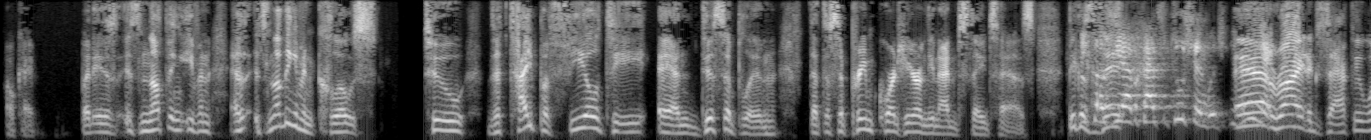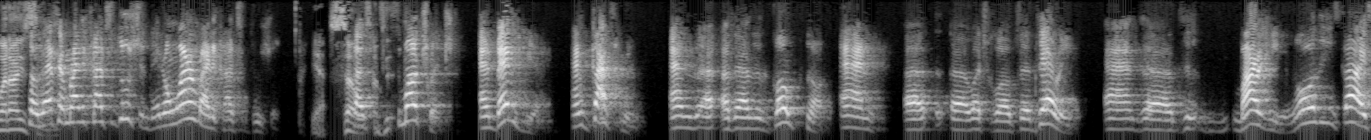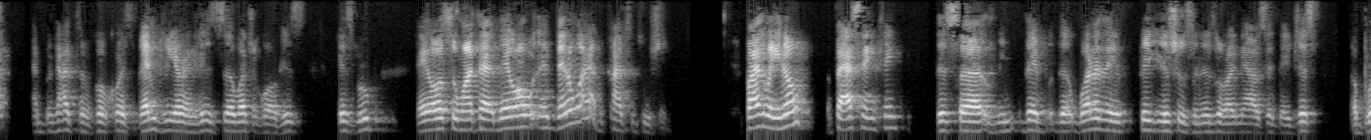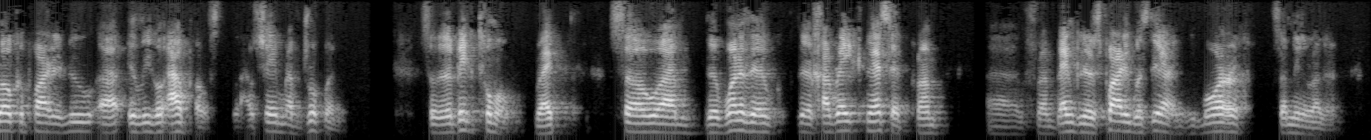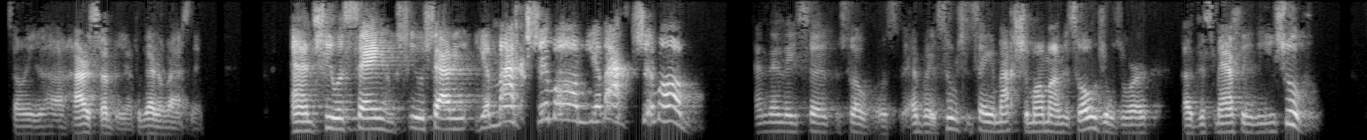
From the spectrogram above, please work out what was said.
Okay. But it is, it's nothing even, it's nothing even close to the type of fealty and discipline that the Supreme Court here in the United States has. Because, because they, we have a constitution, which uh, right, exactly what I so said. So let them write a constitution. They don't want to write a constitution. Yeah. So because Smotrich and Ben and Gutman and uh, uh, the Goldknopf and uh, uh, what you call it, uh, Deri and uh, Margi and all these guys, and of course Ben and his uh, what you call his his group. They also want to. They all. They don't want to have a constitution. By the way, you know, a fascinating thing. This uh, they the, one of the big issues in Israel right now is that they just broke apart a new uh, illegal outpost, Al Shem of Brooklyn. So there's a big tumult, right? So um, the one of the the Charei Knesset from uh, from Ben Gvir's party was there, more something or other, something uh, Har something. I forgot her last name. And she was saying, she was shouting, Yamach Shimon, Yamach Shimon. And then they said, so everybody assumed she'd say Shimon on the soldiers were uh, dismantling the Yishuv.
